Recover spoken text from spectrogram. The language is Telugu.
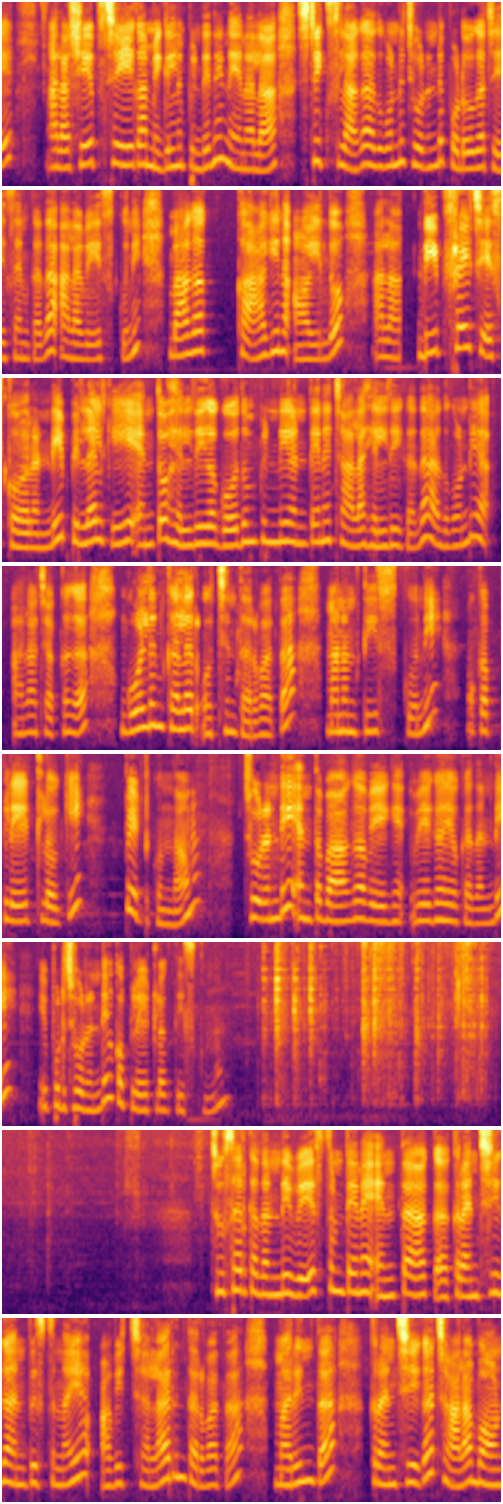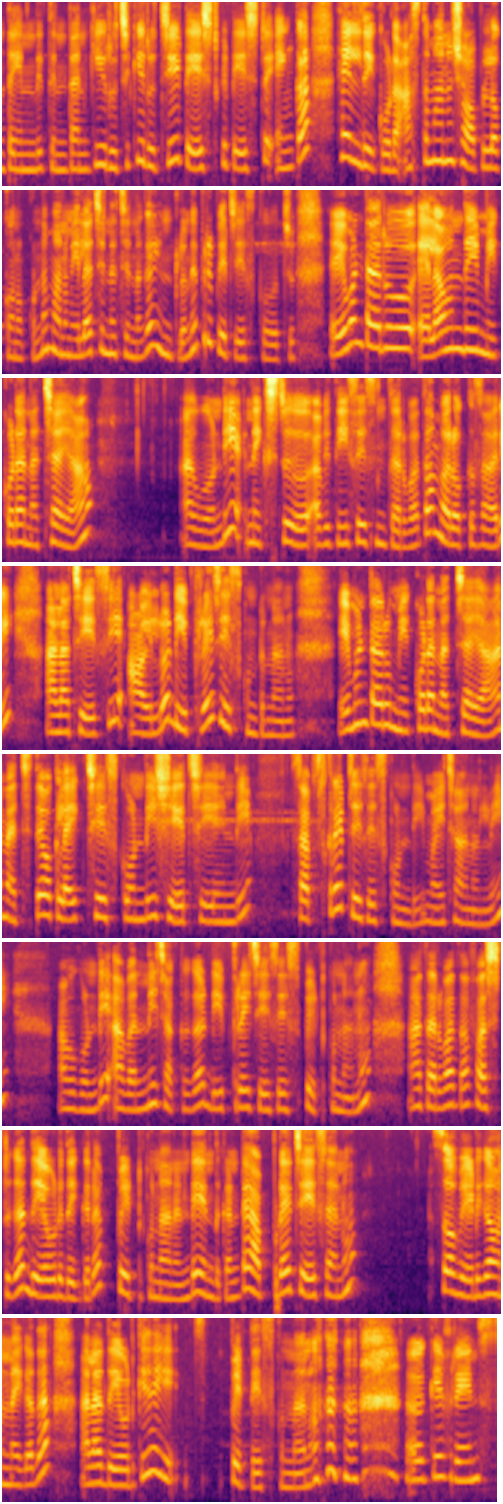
అలా షేప్స్ చేయగా మిగిలిన పిండిని నేను అలా స్టిక్స్ లాగా అదిగోండి చూడండి పొడవుగా చేశాను కదా అలా వేసుకుని బాగా కాగిన ఆయిల్లో అలా డీప్ ఫ్రై చేసుకోవాలండి. పిల్లలకి ఎంతో హెల్దీగా గోధుమ పిండి అంటేనే చాలా హెల్దీ కదా అదిగోండి అలా చక్కగా గోల్డెన్ కలర్ వచ్చిన తర్వాత మనం తీసుకొని ఒక ప్లేట్లోకి పెట్టుకుందాం. చూడండి ఎంత బాగా వేగే వేగాయో కదండి. ఇప్పుడు చూడండి ఒక ప్లేట్లోకి తీసుకుందాం. చూసారు కదండి వేస్తుంటేనే ఎంత క్రంచీగా అనిపిస్తున్నాయో అవి చల్లారిన తర్వాత మరింత క్రంచీగా చాలా బాగుంటాయండి తినడానికి రుచికి రుచి టేస్ట్కి టేస్ట్ ఇంకా హెల్దీ కూడా. అస్తమానం షాపుల్లో కొనకుండా మనం ఇలా చిన్న చిన్నగా ఇంట్లోనే ప్రిపేర్ చేసుకోవచ్చు. ఏమంటారు? ఎలా ఉంది? మీకు కూడా నచ్చాయా? అవ్వండి నెక్స్ట్ అవి తీసేసిన తర్వాత మరొకసారి అలా చేసి ఆయిల్లో డీప్ ఫ్రై చేసుకుంటున్నాను. ఏమంటారు? మీకు కూడా నచ్చాయా? నచ్చితే ఒక లైక్ చేసుకోండి షేర్ చేయండి సబ్స్క్రైబ్ చేసేసుకోండి మై ఛానల్ని. అవగుండి అవన్నీ చక్కగా డీప్ ఫ్రై చేసేసి పెట్టుకున్నాను. ఆ తర్వాత ఫస్ట్గా దేవుడి దగ్గర పెట్టుకున్నానండి. ఎందుకంటే అప్పుడే చేశాను. సో వేడిగా ఉన్నాయి కదా అలా దేవుడికి పెట్టేసుకున్నాను. Okay friends.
